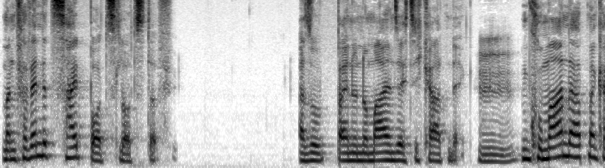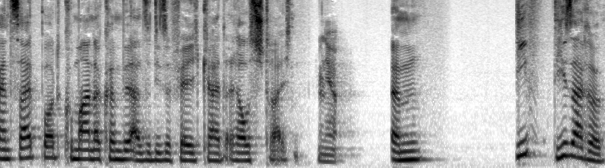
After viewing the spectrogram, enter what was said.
man verwendet Sideboard-Slots dafür. Also bei einem normalen 60-Karten-Deck. Mhm. Im Commander hat man kein Sideboard. Commander können wir also diese Fähigkeit rausstreichen. Ja. Ähm, die, die Sache,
